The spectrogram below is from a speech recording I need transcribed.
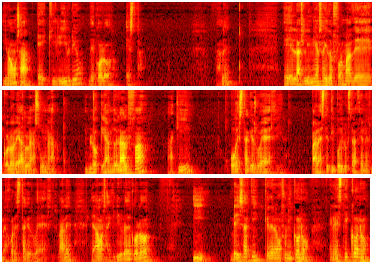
y vamos a equilibrio de color, esta. ¿Vale? Eh, las líneas hay dos formas de colorearlas, una bloqueando el alfa, aquí, o esta que os voy a decir. Para este tipo de ilustración es mejor esta que os voy a decir, ¿vale? Le damos a equilibrio de color y veis aquí que tenemos un icono. En este icono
